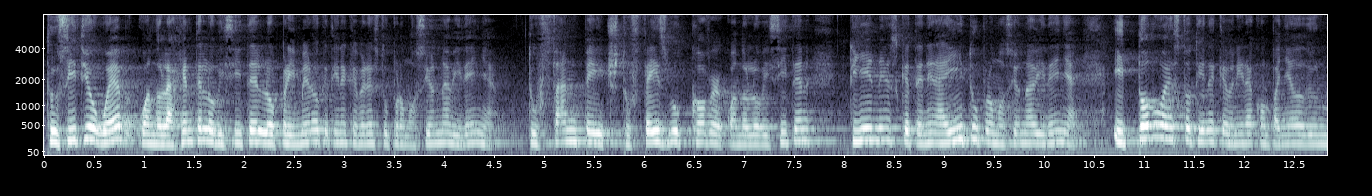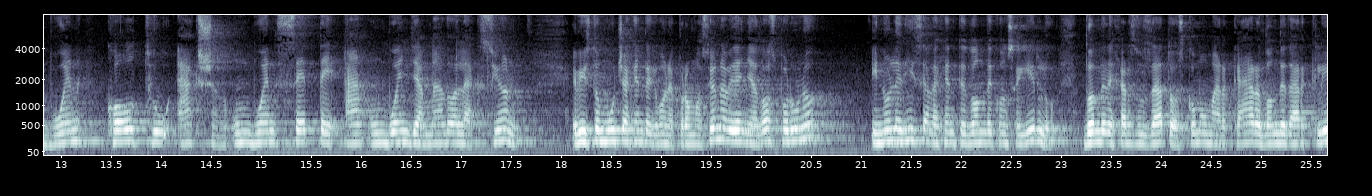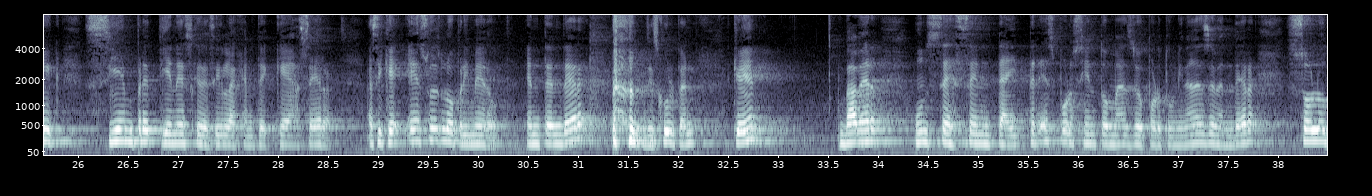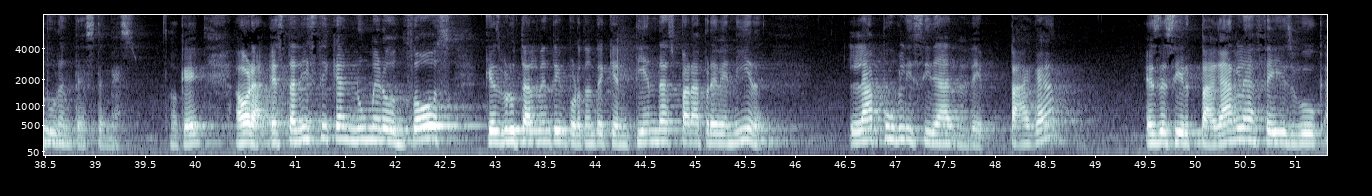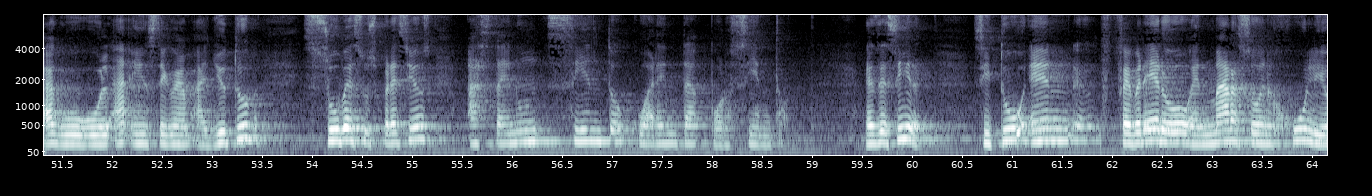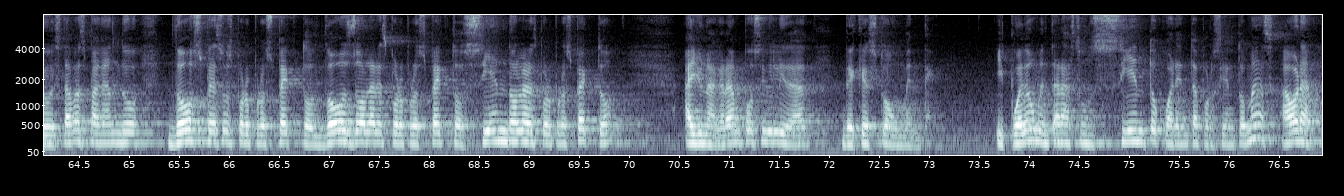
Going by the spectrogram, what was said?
tu sitio web, cuando la gente lo visite, lo primero que tiene que ver es tu promoción navideña, tu fanpage, tu Facebook cover. Cuando lo visiten, tienes que tener ahí tu promoción navideña. Y todo esto tiene que venir acompañado de un buen call to action, un buen CTA, un buen llamado a la acción. He visto mucha gente que pone promoción navideña 2 por 1 y no le dice a la gente dónde conseguirlo, dónde dejar sus datos, cómo marcar, dónde dar clic. Siempre tienes que decirle a la gente qué hacer. Así que eso es lo primero, entender, disculpen, que va a haber un 63% más de oportunidades de vender solo durante este mes. Ahora, estadística número dos, que es brutalmente importante que entiendas para prevenir. La publicidad de paga, es decir, pagarle a Facebook, a Google, a Instagram, a YouTube, sube sus precios hasta en un 140%. Es decir, si tú en febrero, en marzo, en julio estabas pagando 2 pesos por prospecto, 2 dólares por prospecto, 100 dólares por prospecto, hay una gran posibilidad de que esto aumente. Y puede aumentar hasta un 140% más. Ahora,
